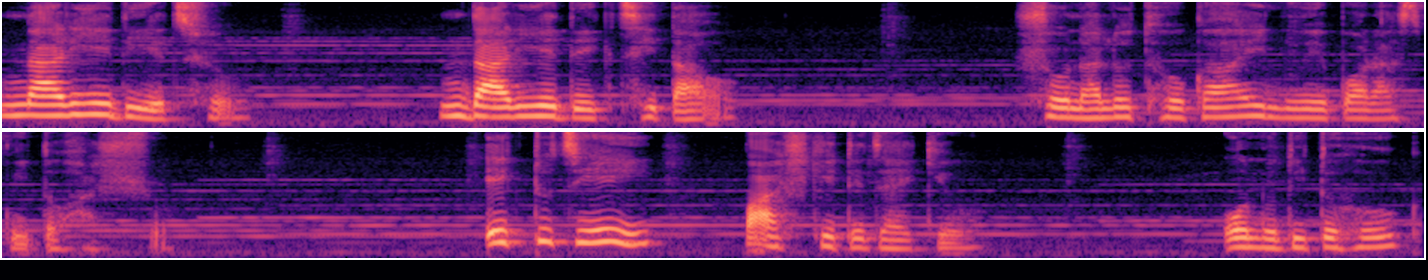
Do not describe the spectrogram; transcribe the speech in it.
নাড়িয়ে দিয়েছ। দাঁড়িয়ে দেখছি তাও। সোনালো থোকায় নুয়ে পড়া স্মিত হাস্য। একটু চেয়েই পাশ কেটে যায় কেউ। অনুদিত হোক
